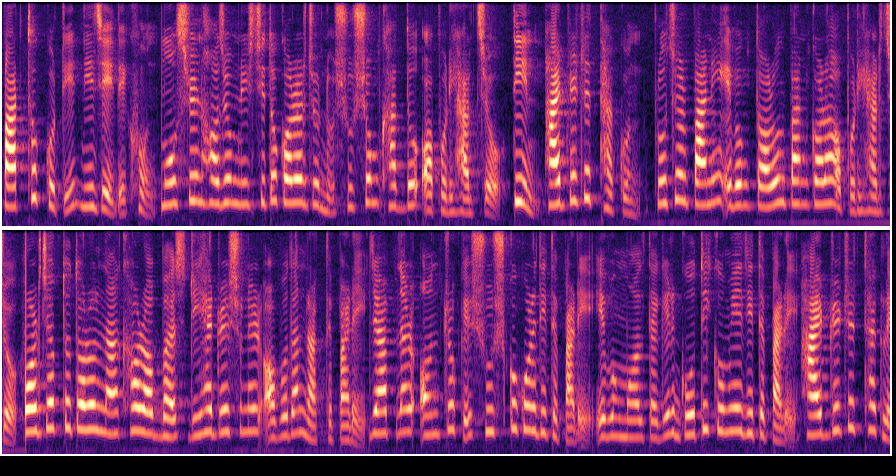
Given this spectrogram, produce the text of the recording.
পার্থক্যটি নিজেই দেখুন। মসৃণ হজম নিশ্চিত করার জন্য সুষম খাদ্য অপরিহার্য। তিন হাইড্রেটেড থাকুন। প্রচুর পানি এবং তরল পান করা অপরিহার্য। পর্যাপ্ত তরল না খাওয়ার অভ্যাস ডিহাইড্রেশনের অবদান রাখতে পারে, যা আপনার অন্ত্রকে শুষ্ক করে দিতে পারে এবং মলত্যাগের গতি কমিয়ে দিতে পারে। হাইড্রেটেড থাকলে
